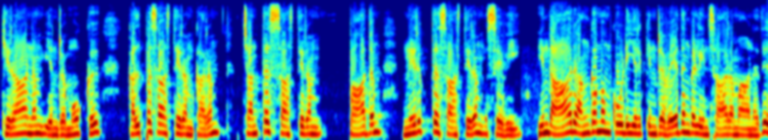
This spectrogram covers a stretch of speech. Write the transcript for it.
கிராணம் என்ற மூக்கு கல்பசாஸ்திரம் கரம் சந்தஸ் சாஸ்திரம் பாதம் நிருக்த சாஸ்திரம் செவி. இந்த ஆறு அங்கமும் கூடியிருக்கின்ற வேதங்களின் சாரமானது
